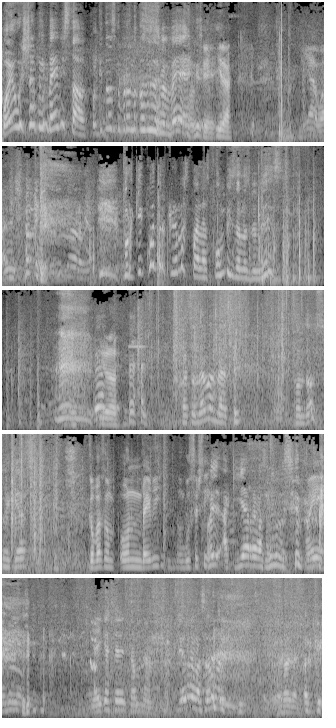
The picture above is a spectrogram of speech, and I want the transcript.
Why are we shopping baby stuff? ¿Por qué estamos comprando cosas de bebé? Sí, mira. Ya, bueno, ¿Por qué cuatro cremas para las pompis de los bebés? Sonarnos las... Son dos, ¿me quedas? ¿Compras un, un baby? ¿Un booster seat? Oye, aquí ya rebasamos los 100. Oye, oye, y hay que hacer el thumbnail. Ya rebasamos los... Ok.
